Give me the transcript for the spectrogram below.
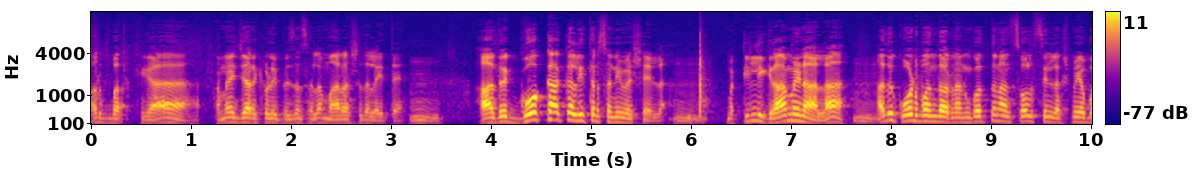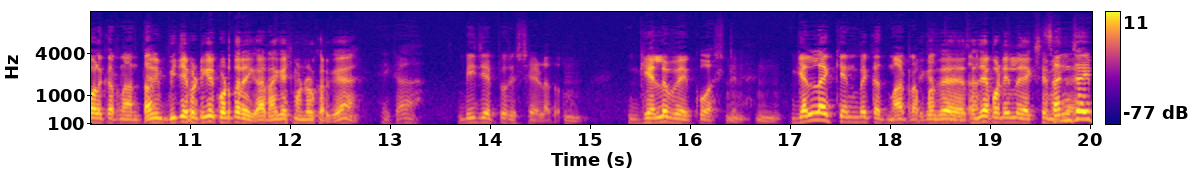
ಅವ್ರಿಗೆ ಬ ಈಗ ರಮೇಶ್ ಜಾರಕಿಹೊಳಿ ಬಿಸ್ನೆಸ್ ಎಲ್ಲ ಮಹಾರಾಷ್ಟ್ರದಲ್ಲಿ ಐತೆ ಹ್ಮ್. ಆದ್ರೆ ಗೋಕಾಕಲ್ಲಿ ಈ ತರ ಸನ್ನಿವೇಶ ಇಲ್ಲ. ಬಟ್ ಇಲ್ಲಿ ಗ್ರಾಮೀಣ ಅಲ್ಲ. ಅದು ಕೋಡ್ ಬಂದವ್ರು ನನ್ಗೆ ಗೊತ್ತು ನಾನು ಸೋಲ್ಸಿನ ಲಕ್ಷ್ಮೀ ಹೆಬ್ಬಾಳ್ಕರ್ನ ಅಂತ. ಬಿಜೆಪಿ ಒಟ್ಟಿಗೆ ಕೊಡ್ತಾರೆ ಈಗ ನಾಗೇಶ್ ಮಂಡೋಳ್ಕರ್ಗೆ? ಈಗ ಬಿಜೆಪಿ ಅವ್ರು ಇಷ್ಟ ಹೇಳೋದು. ಗೆಲ್ಲಬೇಕು ಅಷ್ಟೇ. ಗೆಲ್ಲಕ್ಕೆ ಏನ್ ಬೇಕು ಅದ್ ಮಾಡ್ರಪ್ಪ ಸಂಜಯ್ ಪಾಟೀಲ್ ಸಂಜಯ್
